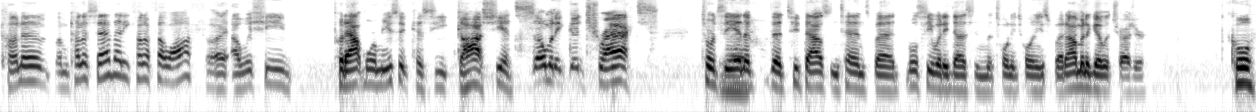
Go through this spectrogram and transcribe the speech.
kind of I'm kind of sad that he kind of fell off. I, I wish he put out more music because he, gosh, he had so many good tracks towards the yeah. end of the 2010s. But we'll see what he does in the 2020s. But I'm gonna go with Treasure. Cool.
